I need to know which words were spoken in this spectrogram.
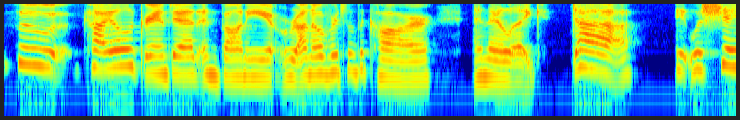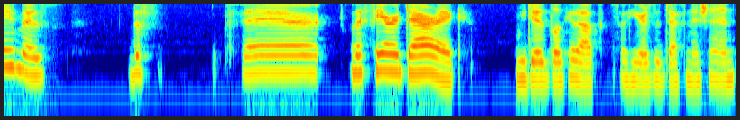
so Kyle, Granddad, and Bonnie run over to the car, and they're like, "Da, it was Seamus, the f- fair." the fear Derek. We did look it up, so here's a definition.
